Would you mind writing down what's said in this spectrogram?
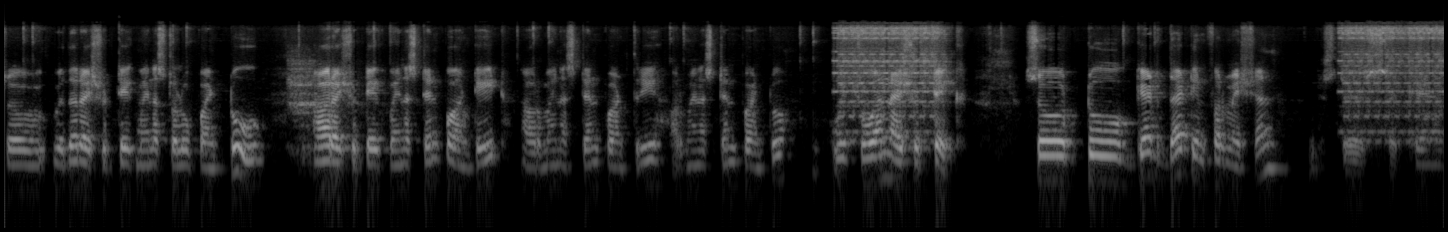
So whether I should take minus 12.2 or I should take minus 10.8 or minus 10.3 or minus 10.2, which one I should take. So to get that information, just a second,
